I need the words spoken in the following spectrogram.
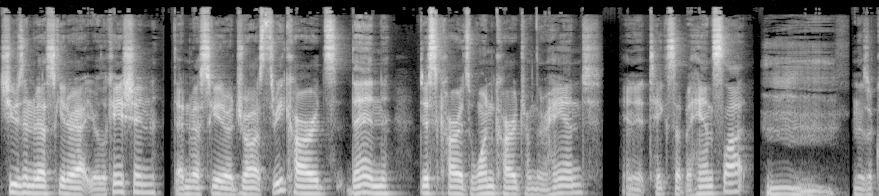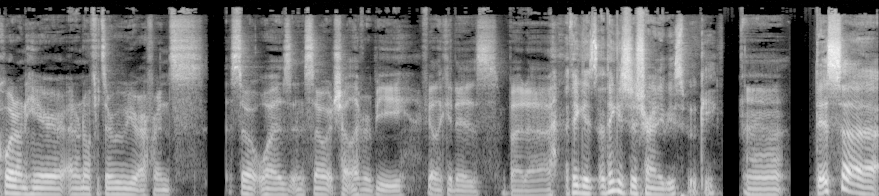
Choose an investigator at your location. That investigator draws three cards, then discards one card from their hand, and it takes up a hand slot. hmm And there's a quote on here. I don't know if it's a Ruby reference. So it was, and so it shall ever be. I feel like it is, but uh, i think it's i think it's just trying to be spooky uh this uh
